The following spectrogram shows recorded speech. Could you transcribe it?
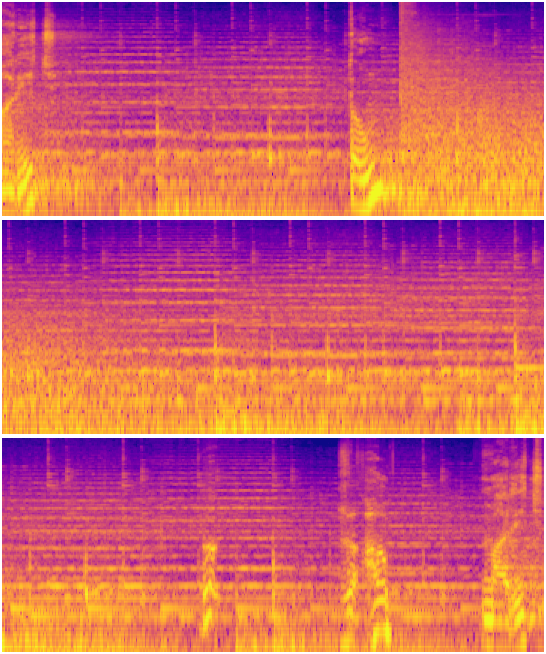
मारीच तुम? राम मारीच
